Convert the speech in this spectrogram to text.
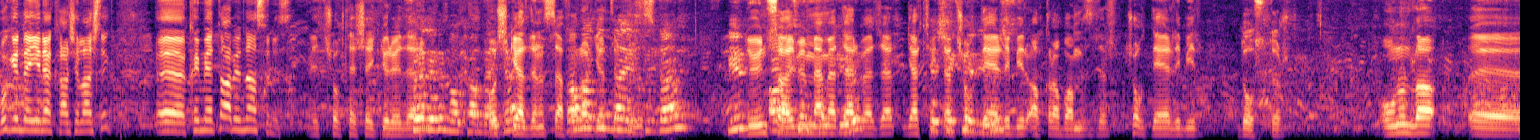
Bugün de yine karşılaştık. Ee, kıymetli abi nasılsınız? Evet, çok teşekkür ederim. Hoş geldiniz, sefalar getirdiniz. Düğün sahibi Mehmet takıyor. Erbecer gerçekten Teşekkür çok ediyoruz. değerli bir akrabamızdır. Çok değerli bir dosttur. Onunla e,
